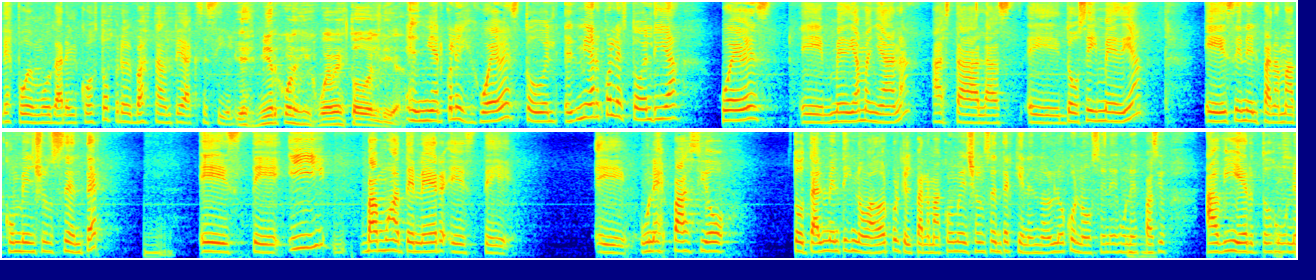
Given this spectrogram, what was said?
les podemos dar el costo, pero es bastante accesible. ¿Y es miércoles y jueves todo el día? Es miércoles y jueves todo el, es miércoles todo el día, jueves eh, media mañana hasta las eh, doce y media. Es en el Panamá Convention Center. Este, y vamos a tener este, eh, un espacio totalmente innovador, porque el Panamá Convention Center, quienes no lo conocen, es un espacio abierto, es un,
